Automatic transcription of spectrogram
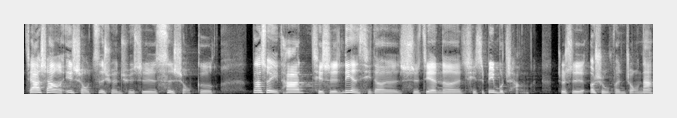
加上一首自选曲是四首歌，那所以他其实练习的时间呢，其实并不长，就是二十五分钟。那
